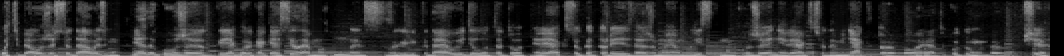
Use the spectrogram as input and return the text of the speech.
вот тебя уже сюда возьму. Я такой уже, я говорю, как я сел, я махнул, и когда я увидел вот эту вот реакцию, которая есть даже в моем близком окружении, реакцию на меня, которая была. Я такой думаю, да вообще,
